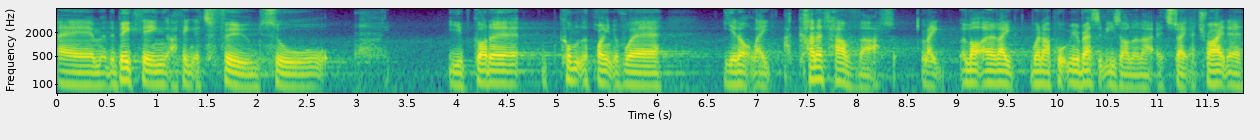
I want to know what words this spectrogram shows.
um, the big thing, I think it's food. So you've got to come to the point of where you're not like, I cannot have that. Like a lot of like when I put my recipes on and that, it's like I try to.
